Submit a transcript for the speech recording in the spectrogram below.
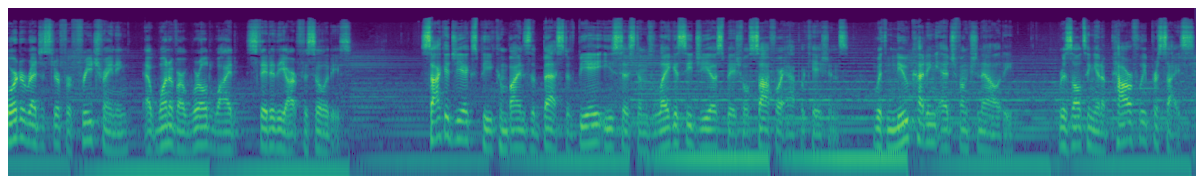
or to register for free training at one of our worldwide state of the art facilities. SOCET GXP combines the best of BAE Systems' legacy geospatial software applications with new cutting edge functionality, resulting in a powerfully precise,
